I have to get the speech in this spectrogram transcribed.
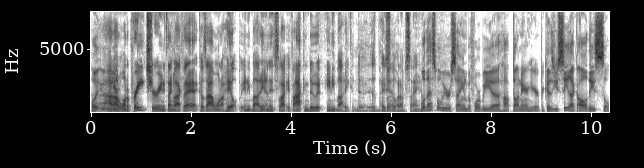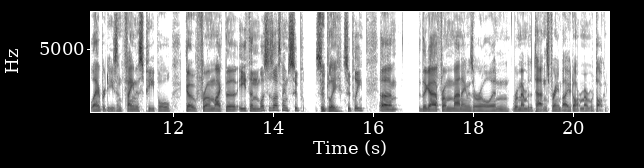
Well, I, I don't want to preach or anything like that because I want to help anybody, and it's like if I can do it, anybody can do it. Is basically what I'm saying. Well, that's what we were saying before we uh, hopped on air here, because you see like all these celebrities and famous people go from like the Ethan, what's his last name, Sup Suplee. Suplee, um, the guy from My Name Is Earl and Remember the Titans. For anybody who don't remember, we're talking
